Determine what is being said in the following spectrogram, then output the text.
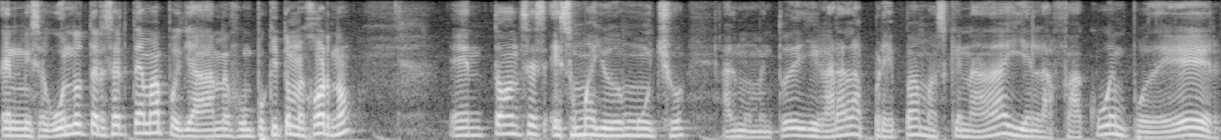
en mi segundo o tercer tema, pues ya me fue un poquito mejor, ¿no? Entonces, eso me ayudó mucho al momento de llegar a la prepa, más que nada, y en la facu en poder,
